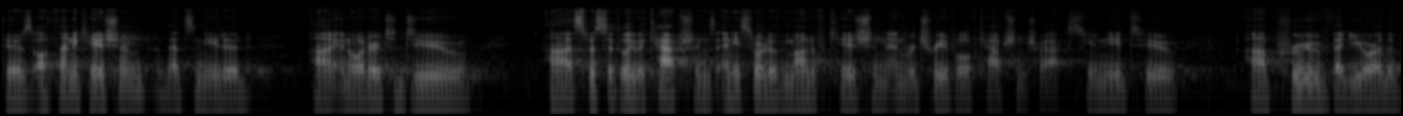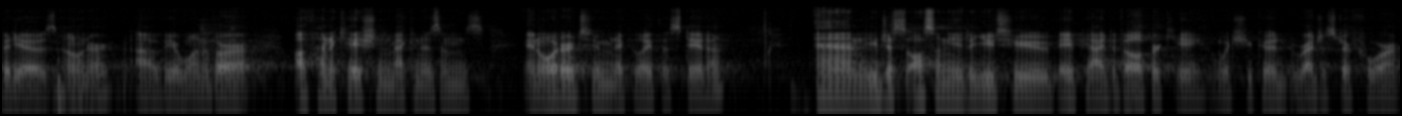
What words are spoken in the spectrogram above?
There's authentication that's needed uh, in order to do uh, specifically with captions, any sort of modification and retrieval of caption tracks. You need to uh, prove that you are the video's owner via one of our authentication mechanisms in order to manipulate this data. And you just also need a YouTube API developer key, which you could register for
